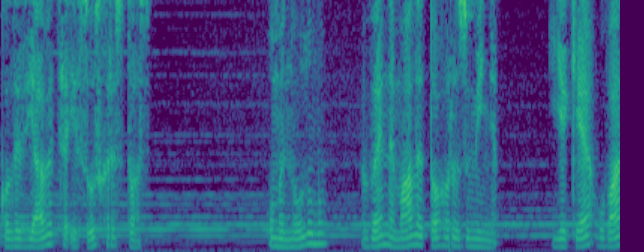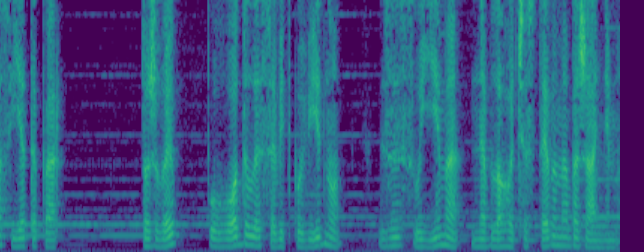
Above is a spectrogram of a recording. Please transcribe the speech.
коли з'явиться Ісус Христос. У минулому ви не мали того розуміння, яке у вас є тепер, тож ви поводилися відповідно з своїми неблагочестивими бажаннями.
